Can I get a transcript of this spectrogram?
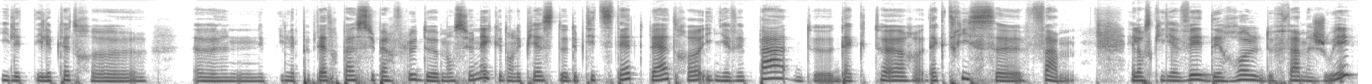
il est, peut-être... il n'est peut-être pas superflu de mentionner que dans les pièces de, de petites théâtre, il n'y avait pas d'acteurs, d'actrices femmes. Et lorsqu'il y avait des rôles de femmes à jouer,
